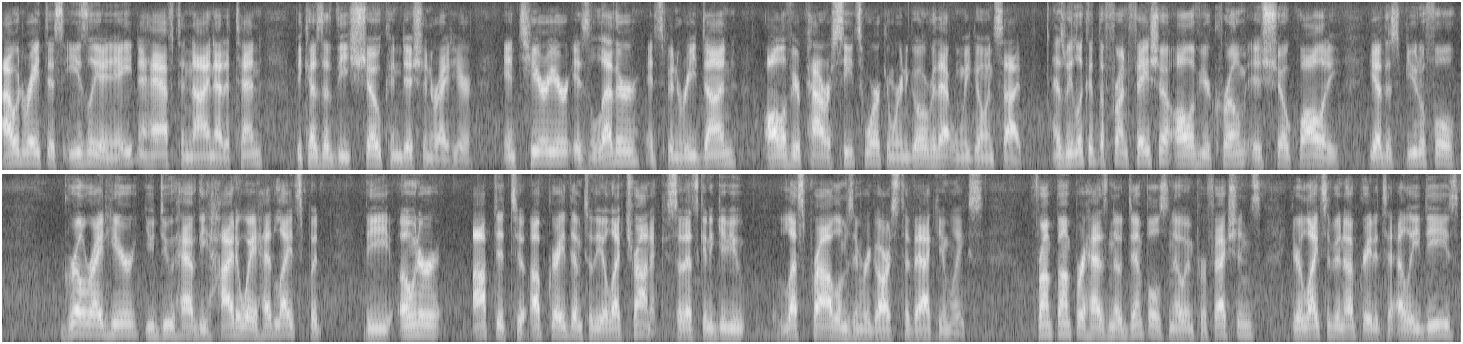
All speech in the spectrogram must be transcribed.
I would rate this easily an 8.5 to 9 out of 10 because of the show condition right here. Interior is leather, it's been redone. All of your power seats work, and we're gonna go over that when we go inside. As we look at the front fascia, all of your chrome is show quality. You have this beautiful grill right here. You do have the hideaway headlights, but the owner opted to upgrade them to the electronic. So that's gonna give you less problems in regards to vacuum leaks. Front bumper has no dimples, no imperfections. Your lights have been upgraded to LEDs.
